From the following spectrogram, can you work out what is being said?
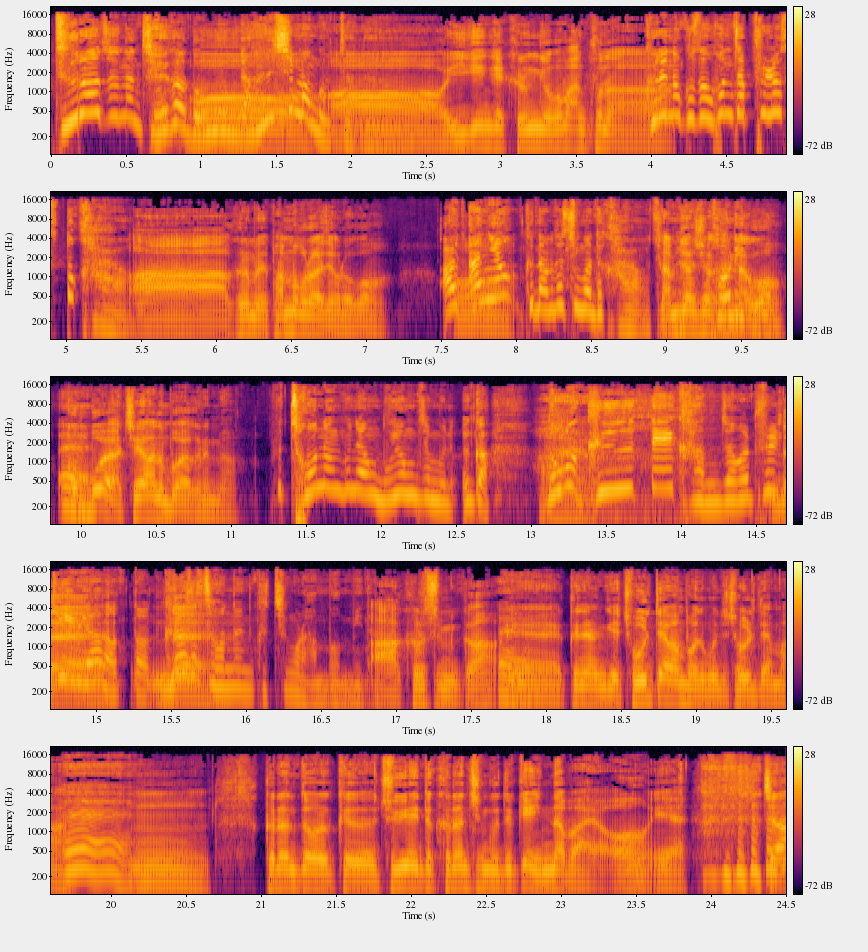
들어주는 제가 너무 그냥 어. 한심한 거 있잖아요. 아, 이게 이제 그런 경우가 많구나. 그래놓고서 혼자 풀려서 또 가요. 아 그러면 밥 먹으러 가자 그러고. 아, 어. 아니요 그 남자친구한테 가요. 남자친구. 간다고? 예. 그럼 뭐야? 재화는 뭐야 그러면? 저는 그냥 무용지물. 그러니까 너무 그때 감정을 풀기 네. 위한 어떤. 그래서 네. 저는 그 친구를 안 봅니다. 아 그렇습니까? 네. 예, 그냥 이게 좋을 때만 보는 건지 좋을 때만. 네. 음, 그런 또 그 주위에 또 그런 친구들 꽤 있나 봐요. 예. 자,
